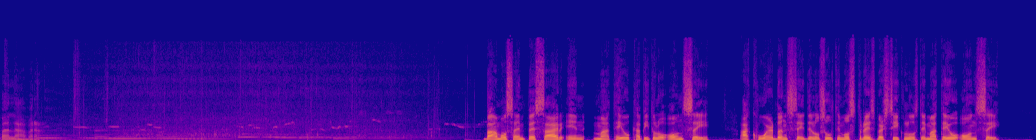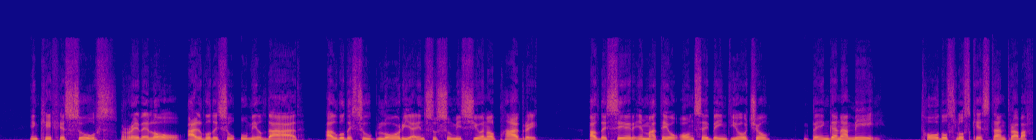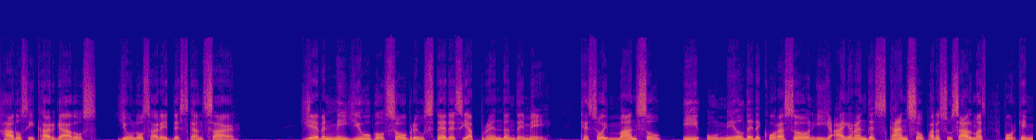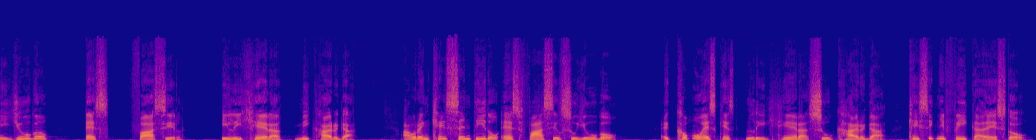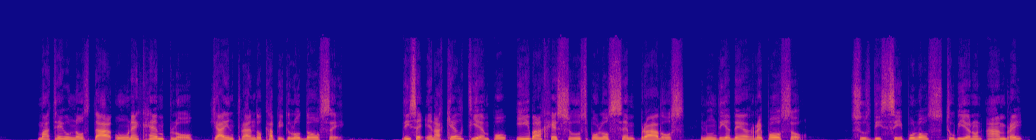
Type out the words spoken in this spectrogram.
palabra. Vamos a empezar en Mateo capítulo 11. Acuérdense de los últimos tres versículos de Mateo 11, en que Jesús reveló algo de su humildad, algo de su gloria en su sumisión al Padre, al decir en Mateo 11, 28, Vengan a mí, todos los que están trabajados y cargados, yo los haré descansar. Lleven mi yugo sobre ustedes y aprendan de mí, que soy manso y humilde de corazón, y hallarán descanso para sus almas, porque mi yugo es fácil y ligera mi carga. Ahora, ¿en qué sentido es fácil su yugo? Eh, ¿Cómo es que es ligera su carga? ¿Qué significa esto? Mateo nos da un ejemplo ya entrando capítulo 12. Dice, en aquel tiempo iba Jesús por los sembrados en un día de reposo. Sus discípulos tuvieron hambre,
